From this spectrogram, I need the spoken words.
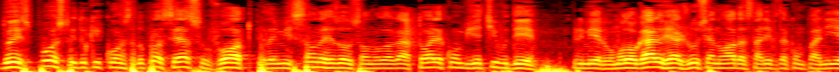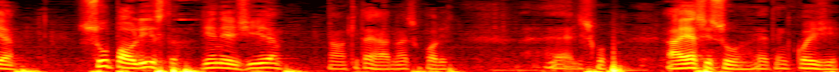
Do exposto e do que consta do processo, voto pela emissão da resolução homologatória com o objetivo de, primeiro, homologar o reajuste anual das tarifas da Companhia Sul Paulista de Energia. Não, aqui está errado, não é Sul Paulista. É, desculpa. S Sul, é, tem que corrigir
